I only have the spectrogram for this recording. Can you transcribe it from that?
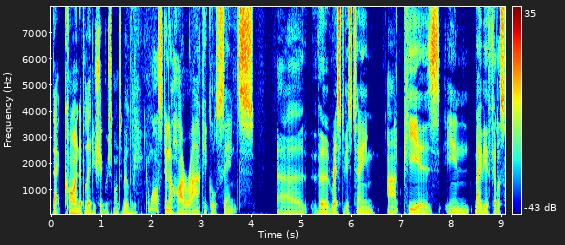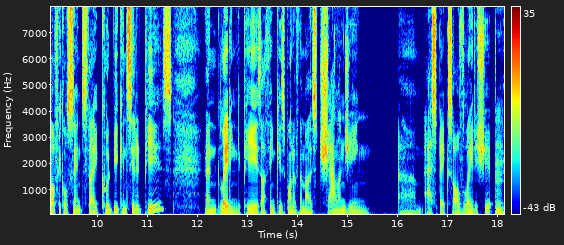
that kind of leadership responsibility. And whilst in a hierarchical sense, uh, the rest of his team aren't peers, in maybe a philosophical sense, they could be considered peers. And leading your peers, I think, is one of the most challenging um, aspects of leadership. Mm.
